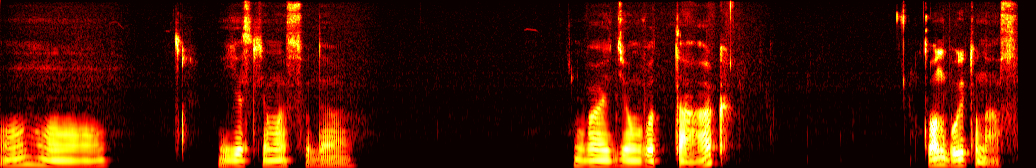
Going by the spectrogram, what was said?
Угу. Если мы сюда войдем вот так, то он будет у нас.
